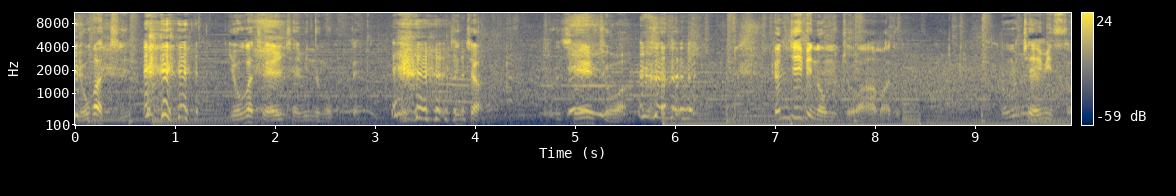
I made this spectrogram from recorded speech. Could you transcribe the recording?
요가지 요가 제일 재밌는 것 같아 진짜 제일 좋아 편집이 너무 좋아 아마도 너무 재밌어.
